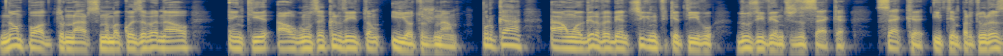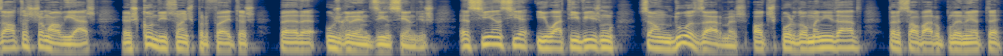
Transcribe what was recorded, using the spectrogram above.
não pode tornar-se numa coisa banal em que alguns acreditam e outros não. Por cá há um agravamento significativo dos eventos de seca. Seca e temperaturas altas são, aliás, as condições perfeitas para os grandes incêndios. A ciência e o ativismo são duas armas ao dispor da humanidade para salvar o planeta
